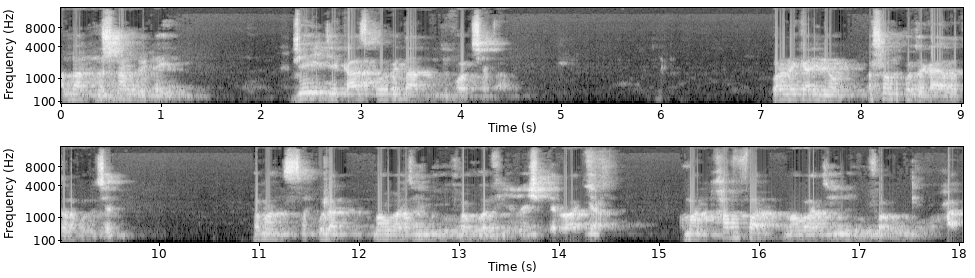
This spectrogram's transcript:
আল্লাহর ঘোষণা হলো এটাই যেই যে কাজ করবে তার প্রতিফল সে পাবে কোরআনে কারিমে অসংখ্য জায়গায় আল্লাহ তালা বলেছেন فمن ثقلت موازينه فهو في عيشة راضية ومن خفت موازينه فأمه حق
